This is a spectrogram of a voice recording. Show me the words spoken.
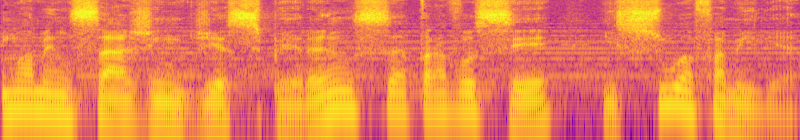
uma mensagem de esperança para você e sua família.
